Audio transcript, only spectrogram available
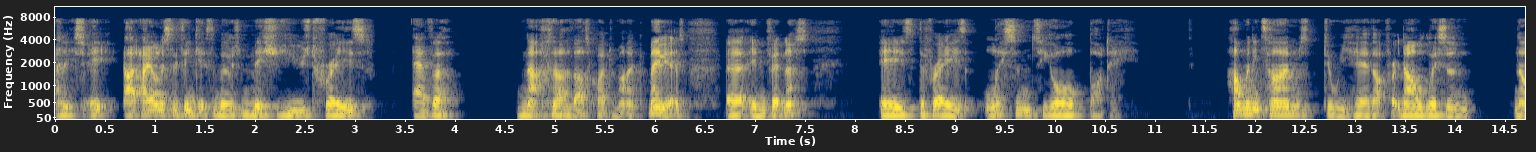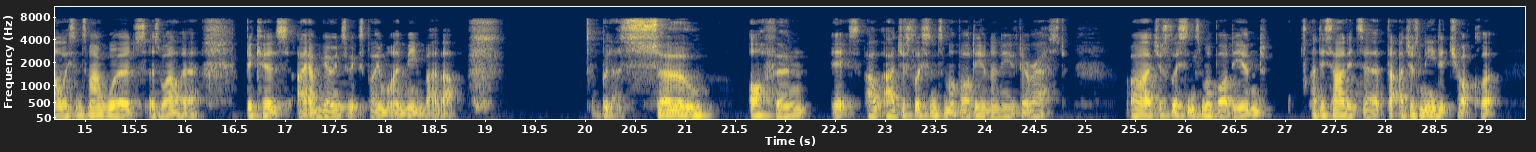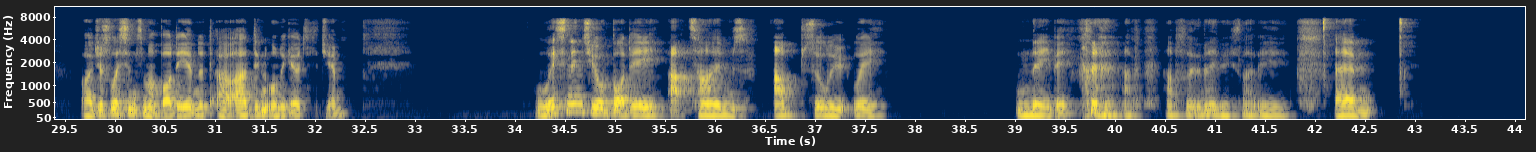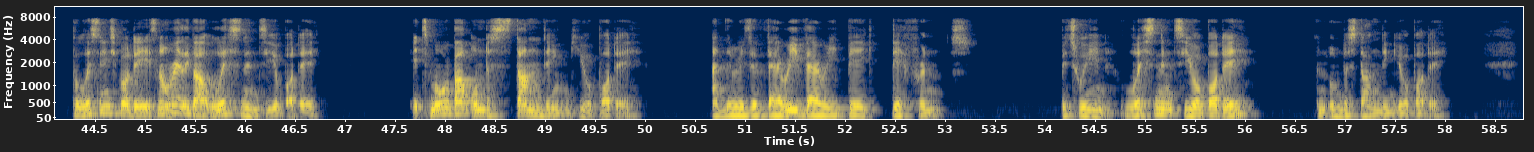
and it's it, I, honestly think it's the most misused phrase ever. No, no that's quite dramatic. Maybe it is. Uh, in fitness, is the phrase "listen to your body." How many times do we hear that phrase? Now listen. Now listen to my words as well here, because I am going to explain what I mean by that. But so often it's I, I just listened to my body and I needed a rest, or I just listened to my body and I decided to, that I just needed chocolate I just listened to my body and I, didn't want to go to the gym. Listening to your body at times, absolutely, maybe, absolutely maybe, slightly. Um, but listening to your body, it's not really about listening to your body. It's more about understanding your body. And there is a very, very big difference between listening to your body and understanding your body.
